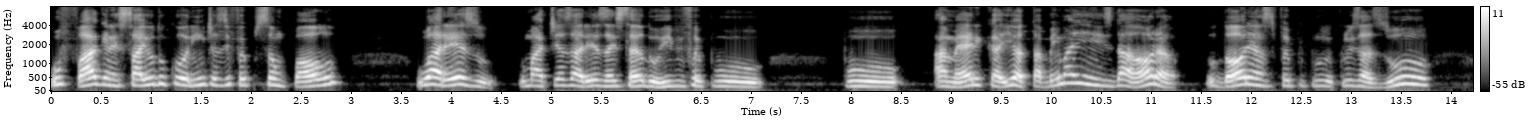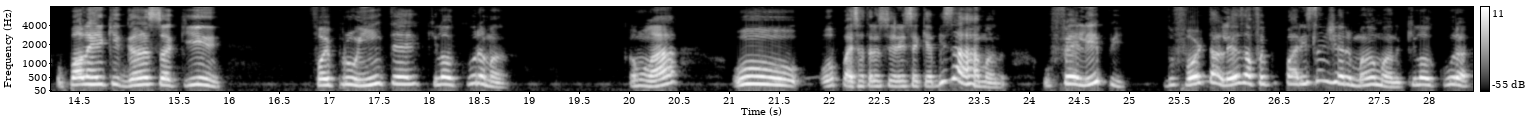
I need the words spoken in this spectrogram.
O Fagner saiu do Corinthians e foi pro São Paulo. O Arezo, o Matias Areza aí saiu do River e foi pro, pro América aí, ó. Tá bem mais da hora. O Dorian foi pro Cruz Azul. O Paulo Henrique Ganso aqui foi pro Inter. Que loucura, mano. Vamos lá. O. Opa, essa transferência aqui é bizarra, mano. O Felipe do Fortaleza foi pro Paris Saint-Germain, mano. Que loucura.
